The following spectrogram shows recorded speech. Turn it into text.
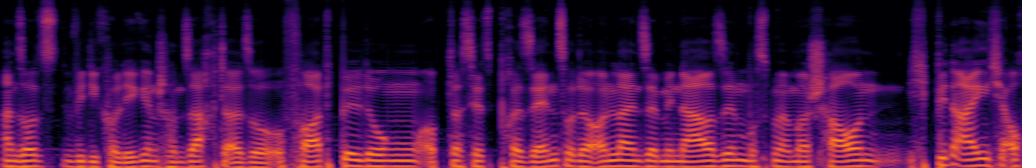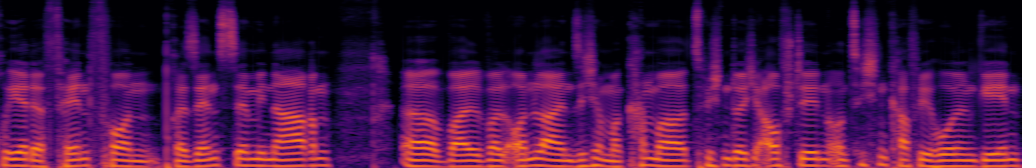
Ansonsten, wie die Kollegin schon sagte, also Fortbildungen, ob das jetzt Präsenz- oder Online-Seminare sind, muss man immer schauen. Ich bin eigentlich auch eher der Fan von Präsenzseminaren, äh, weil, weil online sicher, man kann mal zwischendurch aufstehen und sich einen Kaffee holen gehen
